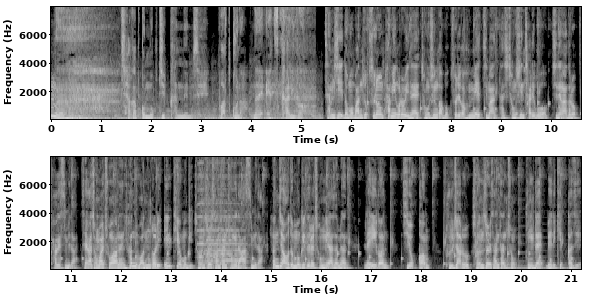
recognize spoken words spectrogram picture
음, 차갑고 묵직한 냄새. 왔구나 나의 엑스칼리버. 잠시 너무 만족스러운 파밍으로 인해 정신과 목소리가 혼미했지만 다시 정신 차리고 진행하도록 하겠습니다. 제가 정말 좋아하는 현 원거리 1티어 무기 전술 산탄총이 나왔습니다. 현재 얻은 무기들을 정리하자면 레이건, 지옥검, 불자루, 전술 산탄총, 붕대, 메디킷까지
